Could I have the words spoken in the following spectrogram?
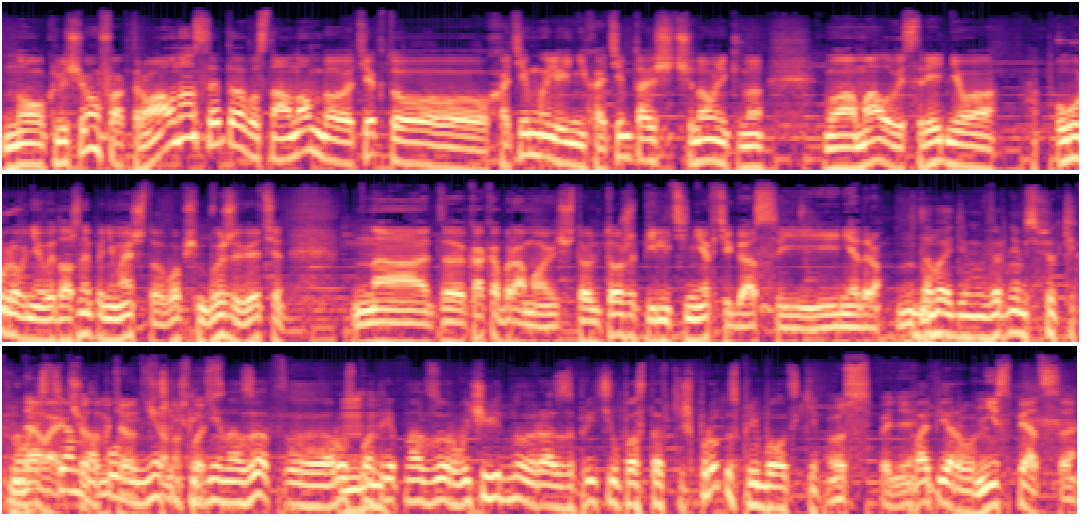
Но ключевым фактором, а у нас это в основном те, кто хотим или не хотим, товарищи чиновники, но малого и среднего уровне вы должны понимать, что, в общем, вы живете на, это, как Абрамович, то ли тоже пилите нефть и газ и недра. Давай, Дима, вернемся все-таки к новостям. Давай, Напомню, тебя, несколько дней назад э, Роспотребнадзор в очередной раз запретил поставки шпрот из Прибалтики. Господи. Во-первых. Не спятся,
